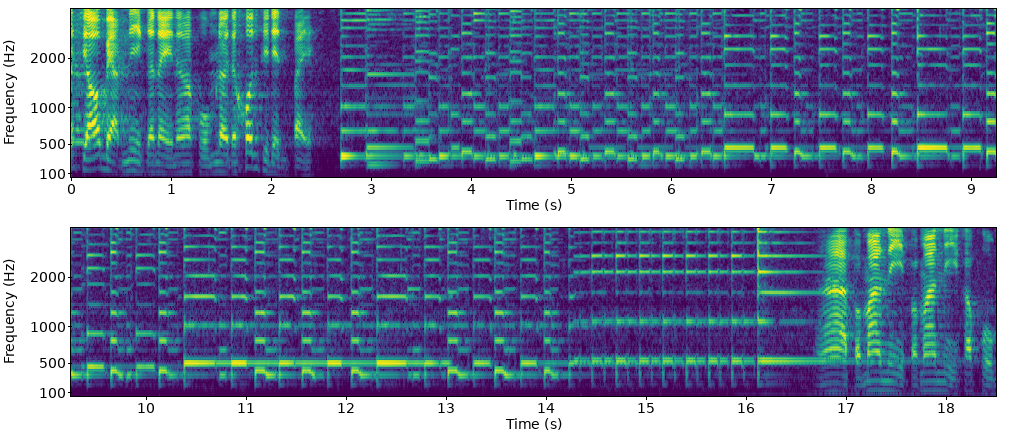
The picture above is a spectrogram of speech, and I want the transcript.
ว่าสิเอาแบบนี้ก็ได้นะครับผมแล้วแต่คนสิเด่นไปประมาณนี้ประมาณนี้ครับผม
